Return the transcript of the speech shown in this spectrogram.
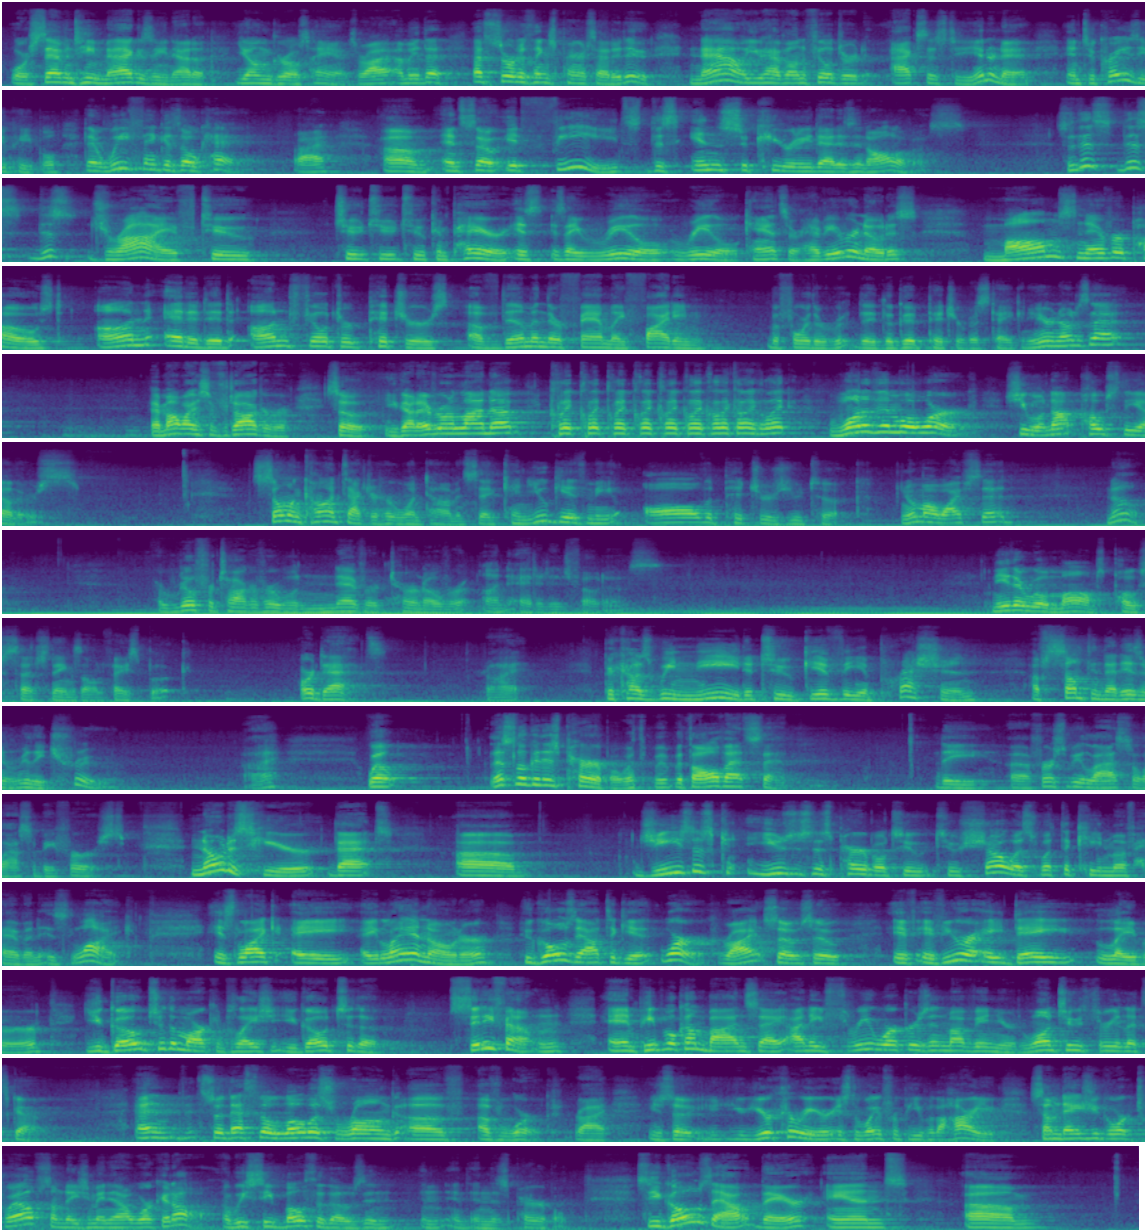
Or 17 magazine out of young girls' hands, right? I mean, that, that's sort of things parents had to do. Now you have unfiltered access to the internet and to crazy people that we think is okay, right? Um, and so it feeds this insecurity that is in all of us. So this this this drive to to to to compare is is a real real cancer. Have you ever noticed moms never post unedited, unfiltered pictures of them and their family fighting before the the, the good picture was taken? You ever notice that? And my wife's a photographer. So you got everyone lined up, click, click, click, click, click, click, click, click, click. One of them will work. She will not post the others. Someone contacted her one time and said, Can you give me all the pictures you took? You know what my wife said? No. A real photographer will never turn over unedited photos. Neither will moms post such things on Facebook or dads, right? Because we need to give the impression of something that isn't really true. Right? Well, let's look at this parable with, with, with all that said the uh, first will be last, the last will be first. Notice here that uh, Jesus uses this parable to, to show us what the kingdom of heaven is like. It's like a, a landowner who goes out to get work, right? So, so if, if you're a day laborer, you go to the marketplace, you go to the city fountain, and people come by and say, I need three workers in my vineyard. One, two, three, let's go. And so that's the lowest rung of, of work, right? So your career is the way for people to hire you. Some days you can work 12, some days you may not work at all. And we see both of those in, in, in this parable. So he goes out there and, um,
